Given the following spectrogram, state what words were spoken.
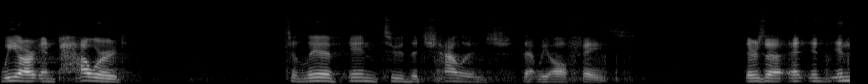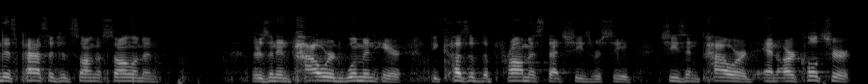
we are empowered to live into the challenge that we all face. There's a, in, in, this passage in Song of Solomon, there's an empowered woman here because of the promise that she's received. She's empowered, and our culture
